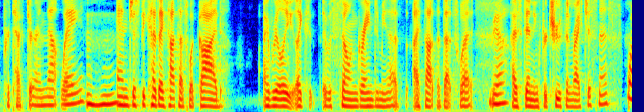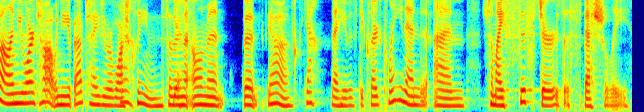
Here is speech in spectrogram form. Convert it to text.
a protector in that way. Mm-hmm. And just because I thought that's what God, I really like, it was so ingrained in me that I thought that that's what Yeah. I was standing for truth and righteousness. Well, and you are taught when you get baptized, you are washed Yeah. clean. So there's Yes. an element that, yeah. yeah that he was declared clean and um so my sisters especially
